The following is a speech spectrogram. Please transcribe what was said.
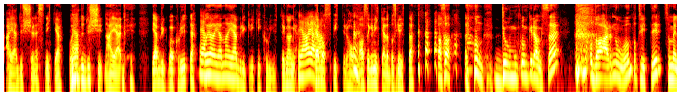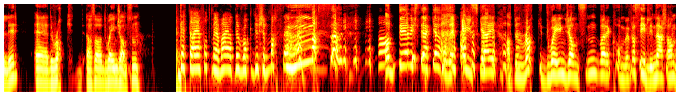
Nei, jeg dusjer nesten ikke. Å ja, du dusjer Nei, jeg, jeg bruker bare klut, jeg. Ja. Å ja, ja, nei, jeg bruker ikke klut engang, jeg. Ja, ja, Jeg bare spytter hånda, så gnikker jeg det på skrittet. Altså, sånn dum konkurranse. Og da er det noen på Twitter som melder eh, The Rock, altså Dwayne Johnson. Dette har jeg fått med meg, at The Rock dusjer masse. Masse! Og det visste jeg ikke, og det elsker jeg. At The Rock, Dwayne Johnson, bare kommer fra sidelinjen og er sånn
